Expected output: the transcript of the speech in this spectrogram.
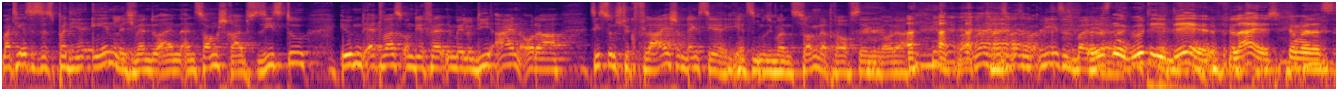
Matthias, ist es bei dir ähnlich, wenn du einen, einen Song schreibst? Siehst du irgendetwas und dir fällt eine Melodie ein oder siehst du ein Stück Fleisch und denkst dir, jetzt muss ich mal einen Song da drauf singen? Oder was, was, wie ist es bei dir? Das ist eine gute Idee. Fleisch. Können wir das,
